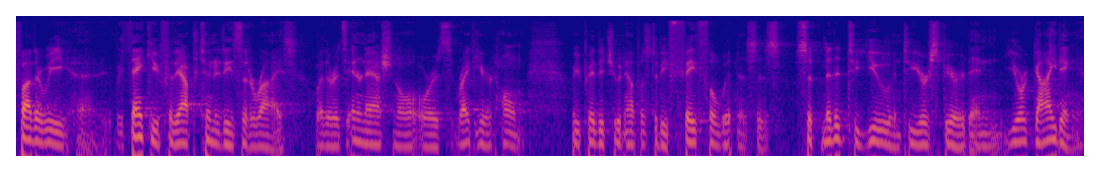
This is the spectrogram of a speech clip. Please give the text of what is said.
Father, we, uh, we thank you for the opportunities that arise, whether it's international or it's right here at home. We pray that you would help us to be faithful witnesses, submitted to you and to your spirit and your guiding,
